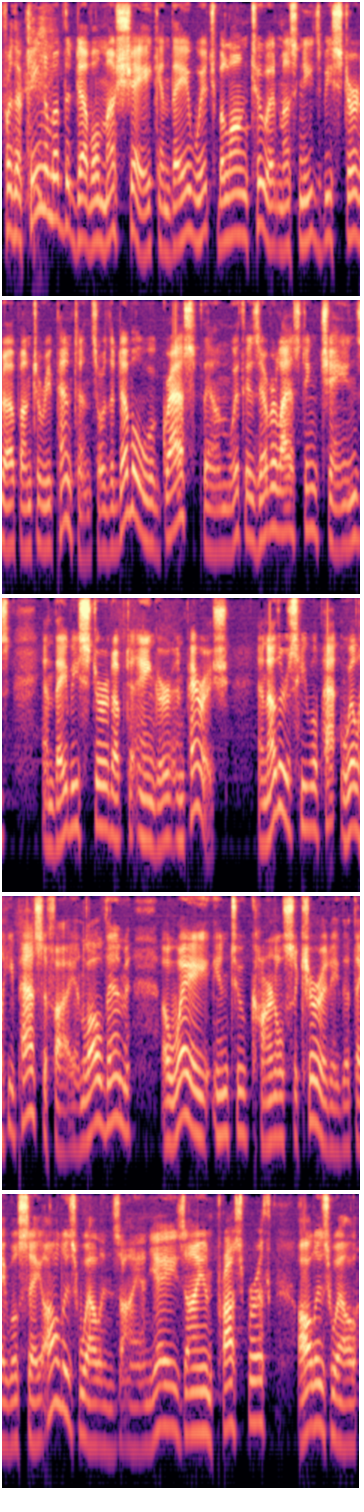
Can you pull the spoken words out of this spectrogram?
For the kingdom of the devil must shake, and they which belong to it must needs be stirred up unto repentance, or the devil will grasp them with his everlasting chains, and they be stirred up to anger and perish. And others he will pa- will he pacify and lull them away into carnal security that they will say all is well in Zion. Yea Zion prospereth. All is well.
